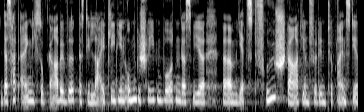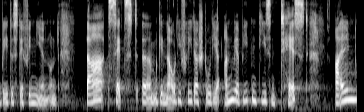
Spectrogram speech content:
das hat eigentlich sogar bewirkt, dass die Leitlinien umgeschrieben wurden, dass wir ähm, jetzt Frühstadien für den Typ-1-Diabetes definieren. Und da setzt ähm, genau die Frieda-Studie an. Wir bieten diesen Test allen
